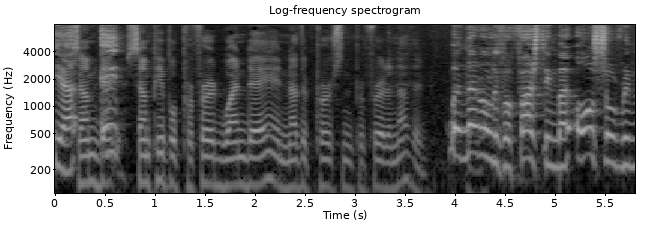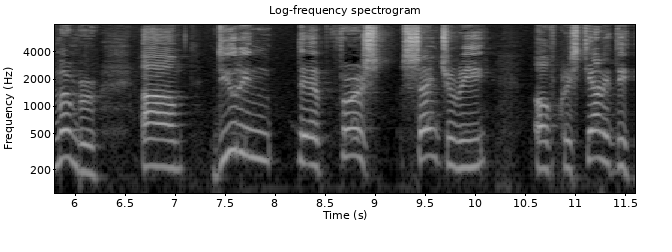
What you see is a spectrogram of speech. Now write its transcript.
Yeah, Some, day, it- some people preferred one day, another person preferred another. But not only for fasting, but also remember, um, during the first century of Christianity,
